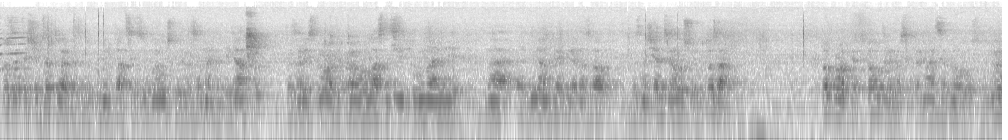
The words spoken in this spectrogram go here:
Хто за те, щоб затвердити документацію землеустрою на земельну ділянку та зареєструвати право власності комунальної на е, ділянку, яку я назвав, визначаємося, голосуємо. Хто за? Хто проти? Хто утримався? Приймається одноголосно. Друге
